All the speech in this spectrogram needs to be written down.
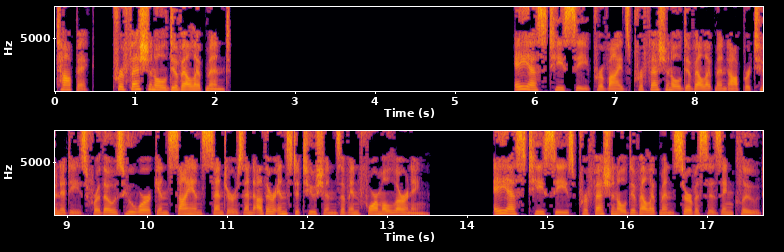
Topic: Professional development. ASTC provides professional development opportunities for those who work in science centers and other institutions of informal learning. ASTC's professional development services include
